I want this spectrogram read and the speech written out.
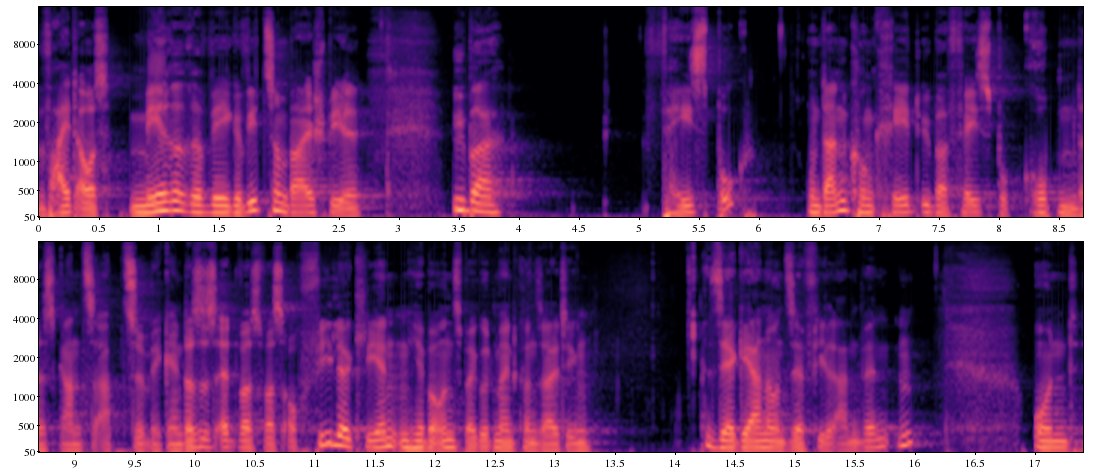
weitaus mehrere Wege, wie zum Beispiel über Facebook und dann konkret über Facebook-Gruppen das Ganze abzuwickeln. Das ist etwas, was auch viele Klienten hier bei uns bei Goodmind Consulting sehr gerne und sehr viel anwenden und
